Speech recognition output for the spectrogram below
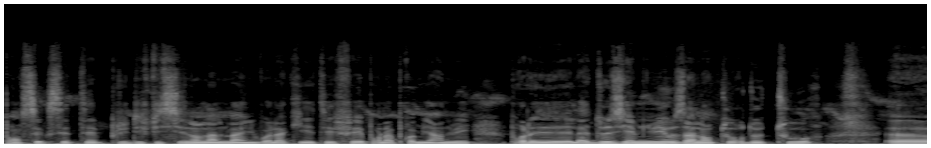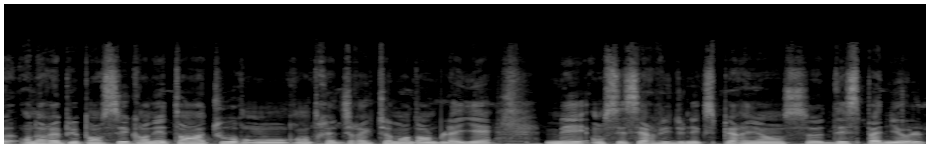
pensé que c'était plus difficile en Allemagne. Voilà qui était fait pour la première nuit. Pour la deuxième nuit, aux alentours de Tours, euh, on aurait pu penser qu'en étant à Tours, on rentrait directement dans le Blayet, mais on s'est servi d'une expérience d'espagnol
